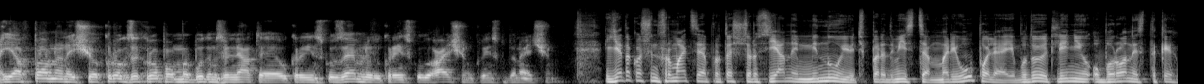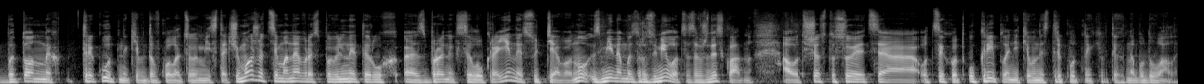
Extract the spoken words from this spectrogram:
Я впевнений, що крок за кроком ми будемо звільняти українську землю, українську Луганщину, українську Донеччину. Є також інформація про те, що росіяни мінують передмістя Маріуполя і будують лінію оборони з таких бетонних трикутників довкола цього міста. Чи можуть ці маневри сповільнити рух е, збройних сил України суттєво? Ну змінами зрозуміло, це завжди складно. А от що стосується оцих от укріплень, які вони з трикутників тих набудували.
